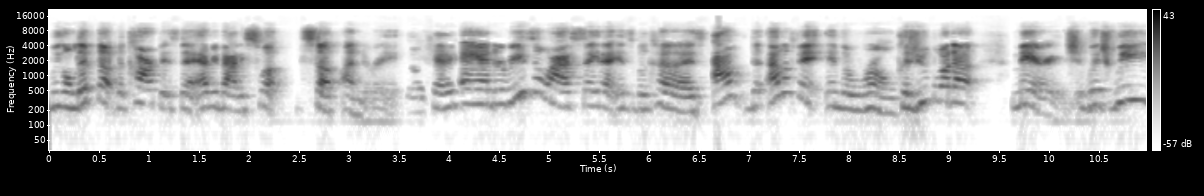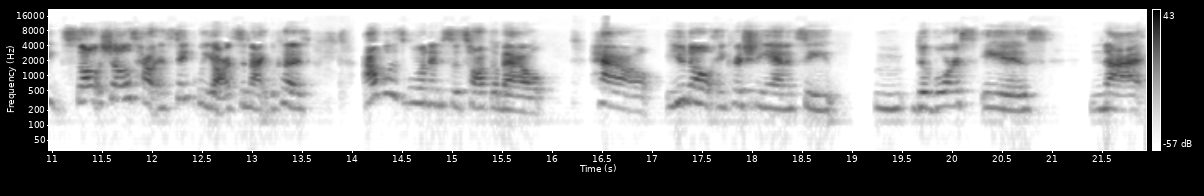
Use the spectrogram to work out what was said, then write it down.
we're gonna lift up the carpets that everybody swept stuff under it. Okay, And the reason why I say that is because I, the elephant in the room, because you brought up marriage, which we saw shows how in sync we are tonight. Because I was wanting to talk about how you know in Christianity divorce is not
